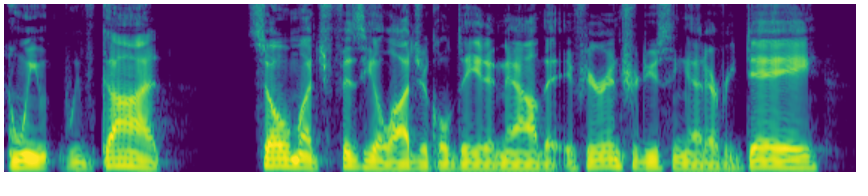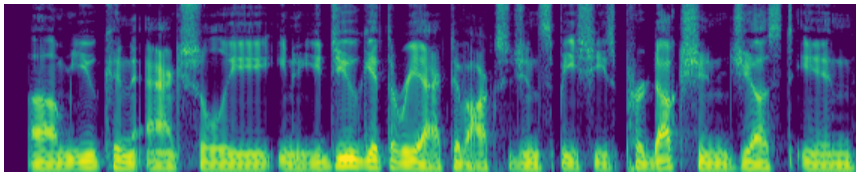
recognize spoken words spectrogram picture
And we we've got so much physiological data now that if you're introducing that every day, um, you can actually you know you do get the reactive oxygen species production just in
